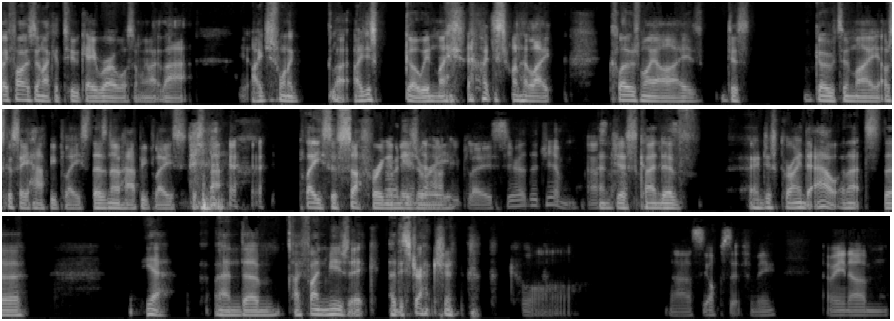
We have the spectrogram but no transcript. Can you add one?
if I was in like a 2K row or something like that, Yeah. I just want to like, I just go in my, I just want to like close my eyes, just go to my, I was gonna say happy place. There's no happy place, just that place of suffering and in the misery happy place. You're at the gym. That's and the just kind place. of and just grind it out and that's the yeah and um i find music a distraction Cool. Nah, it's the opposite for me. I mean, um,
